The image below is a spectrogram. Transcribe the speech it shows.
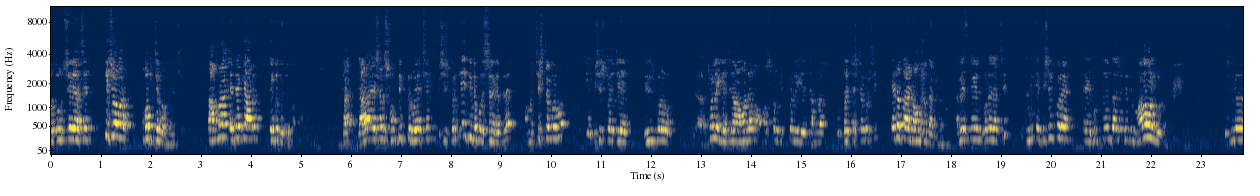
অতি উৎসাহী আছে, কিছু আবার ক্ষোভ থেকে হয়েছে তা আমরা এটাকে আর এগোতে দেব না। যারা এর সাথে সম্পৃক্ত রয়েছে, বিশেষ করে এই দুটো প্রতিষ্ঠানের ক্ষেত্রে আমরা চেষ্টা করব যে বিশেষ করে যে জিনিসগুলো চলে গিয়েছে, আমাদের অস্ত্র কিছু চলে গিয়েছে, আমরা উদ্ধারের চেষ্টা করছি এটা তার একটা অংশ থাকবে আমি এসপি বলে যাচ্ছি, তুমি বিশেষ করে মুক্তিযোদ্ধার যে মালামালগুলো, বিশেষ করে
